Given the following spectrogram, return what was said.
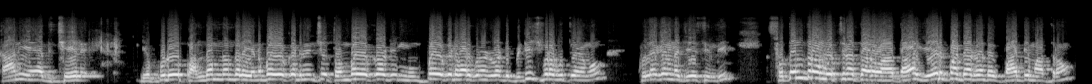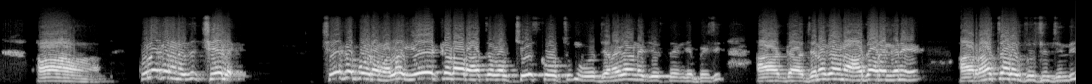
కానీ అది చేయలే. ఎప్పుడు పంతొమ్మిది వందల ఎనభై ఒకటి నుంచి తొంభై ఒకటి ముప్పై ఒకటి వరకు ఉన్నటువంటి బ్రిటిష్ ప్రభుత్వం ఏమో కులగణన చేసింది. స్వతంత్రం వచ్చిన తర్వాత ఏర్పడ్డటువంటి పార్టీ మాత్రం ఆ కులగణన అనేది చేయలే. చేయకపోవడం వల్ల ఏ ఎక్కడ రాష్ట్రాలు చేసుకోవచ్చు జనగణన చేస్తే అని చెప్పేసి ఆ గ- జనగణన ఆధారంగానే ఆ రాష్ట్రాలకు సూచించింది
